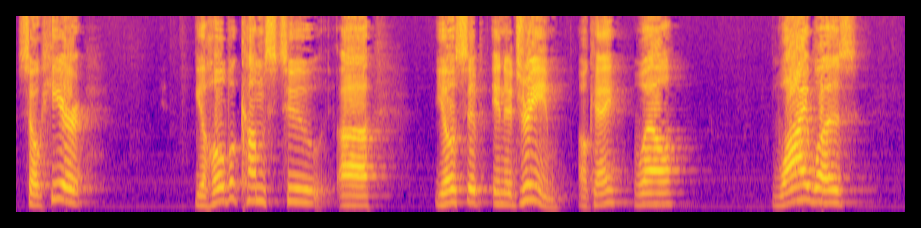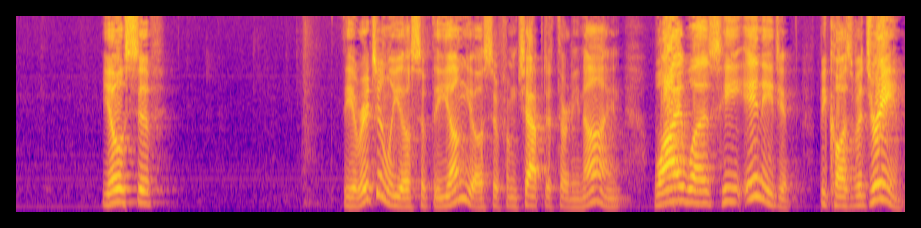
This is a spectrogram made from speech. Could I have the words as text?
So here, Jehovah comes to uh, Joseph in a dream. Okay, well, why was Joseph, the original Joseph, the young Joseph from chapter 39, why was he in Egypt? Because of a dream.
